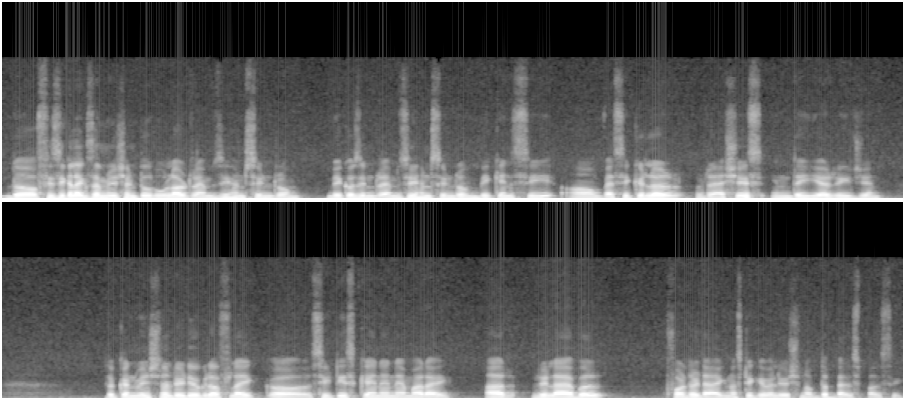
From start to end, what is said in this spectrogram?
The physical examination to rule out Ramsay-Hunt syndrome because in Ramsay-Hunt syndrome we can see uh, vesicular rashes in the ear region. The conventional radiograph like uh, CT scan and MRI are reliable for the diagnostic evaluation of the Bell's palsy.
